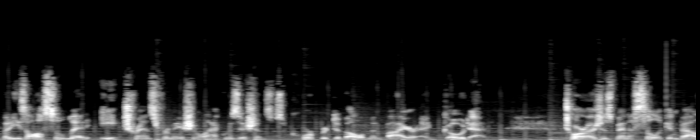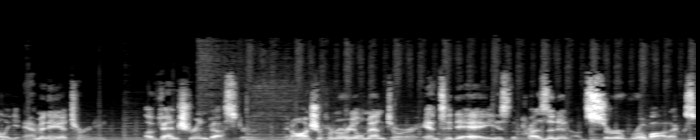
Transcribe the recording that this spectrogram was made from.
but he's also led eight transformational acquisitions as a corporate development buyer at GoDaddy. Touraj has been a Silicon Valley M&A attorney, a venture investor, an entrepreneurial mentor, and today is the president of Serve Robotics,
